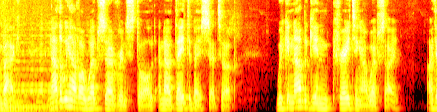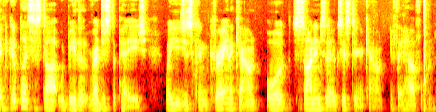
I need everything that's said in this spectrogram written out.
back. Now that we have our web server installed and our database set up, we can now begin creating our website. I think a good place to start would be the register page, where users can create an account or sign into their existing account if they have one.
